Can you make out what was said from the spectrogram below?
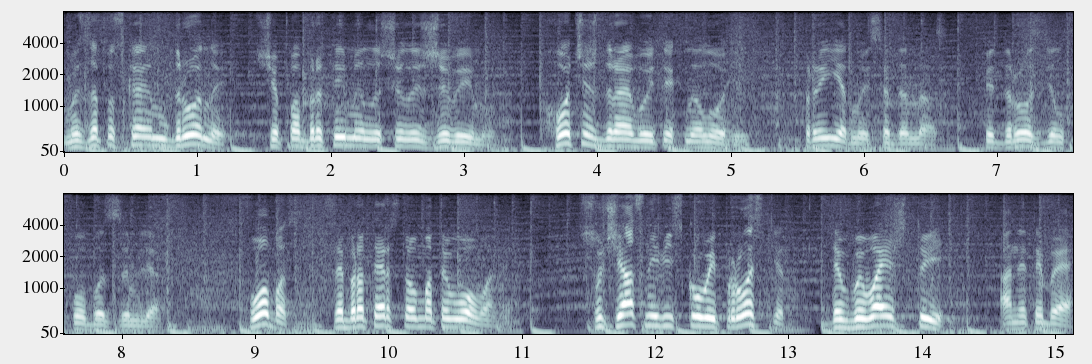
Ми запускаємо дрони, щоб побратими лишились живими. Хочеш драйвової технології? Приєднуйся до нас. Підрозділ Фобос Земля. Фобос це братерство мотивоване. Сучасний військовий простір, де вбиваєш ти, а не тебе.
